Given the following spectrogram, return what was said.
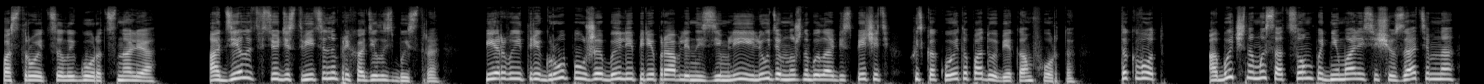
построить целый город с нуля? А делать все действительно приходилось быстро. Первые три группы уже были переправлены с земли, и людям нужно было обеспечить хоть какое-то подобие комфорта. Так вот, Обычно мы с отцом поднимались еще затемно,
